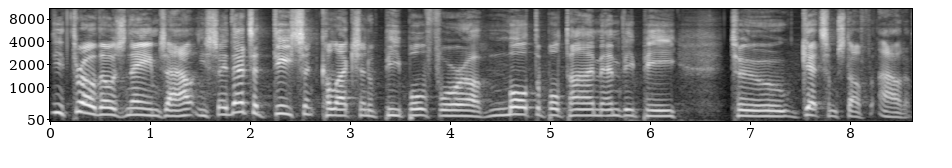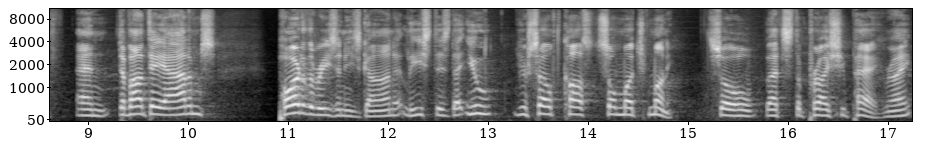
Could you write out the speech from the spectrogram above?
you throw those names out and you say that's a decent collection of people for a multiple time MVP to get some stuff out of. And Davante Adams, part of the reason he's gone, at least, is that you yourself cost so much money. So that's the price you pay, right?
